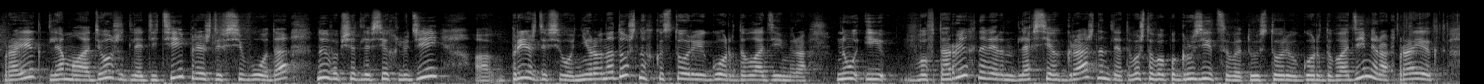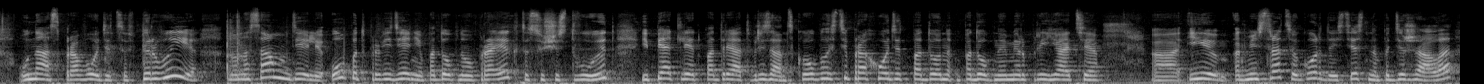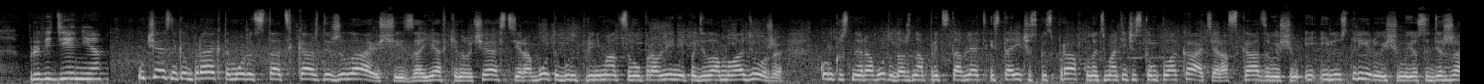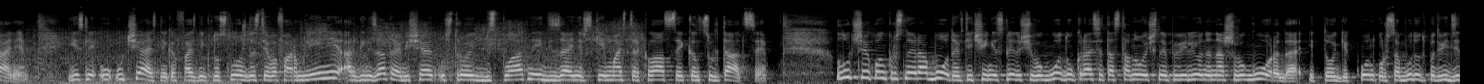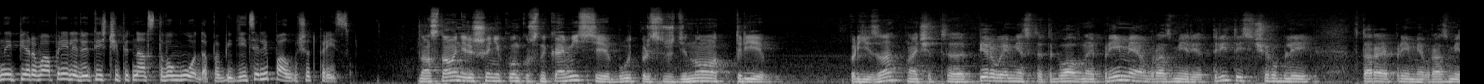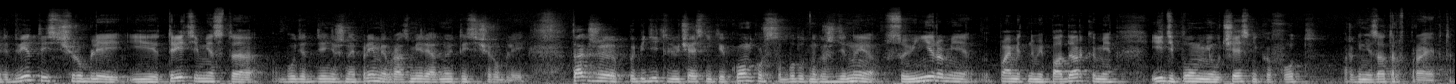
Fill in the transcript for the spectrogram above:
Проект для молодежи, для детей прежде всего, да, ну и вообще для всех людей, а, прежде всего неравнодушных к истории города Владимира, ну и во-вторых, наверное, для всех граждан, для того, чтобы погрузиться в эту историю города Владимира. Проект у нас проводится впервые, но на самом деле опыт проведения подобного проекта существует, и пять лет подряд в Рязанской области проходит подобное мероприятие. А, и администрация города, естественно, поддержала проведение. Участником проекта может стать каждый желающий. Заявки на участие работы будут приниматься в Управлении по делам молодежи. Конкурсная работа должна представлять историческую справку на тематическом плакате, рассказывающем и иллюстрирующем ее содержание. Если у участников возникнут сложности в оформлении, организаторы обещают устроить бесплатные дизайнерские мастер-классы и консультации. Лучшие конкурсные работы в течение следующего года украсят остановочные павильоны нашего города. Итоги конкурса будут подведены 1 апреля 2015 года. Победители получат приз. На основании решения конкурсной комиссии будет присуждено три приза. Значит, э, первое место – это главная премия в размере 3000 рублей – вторая премия в размере 2000 рублей и третье место будет денежная премия в размере 1000 рублей. Также победители и участники конкурса будут награждены сувенирами, памятными подарками и дипломами участников от организаторов проекта.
